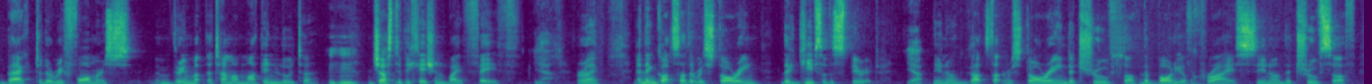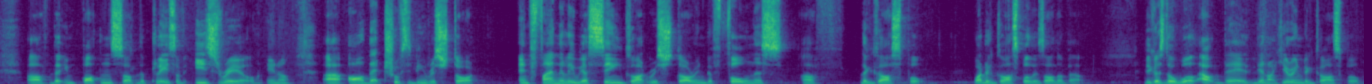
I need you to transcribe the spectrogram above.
back to the reformers during the time of Martin Luther, mm-hmm. justification by faith. Yeah. Right? And then God started restoring the gifts of the Spirit. Yeah. You know, God started restoring the truths of the body of Christ, you know, the truths of, of the importance of the place of Israel, you know. Uh, all that truth is being restored. And finally, we are seeing God restoring the fullness of the gospel, what the gospel is all about. Because the world out there, they're not hearing the gospel.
